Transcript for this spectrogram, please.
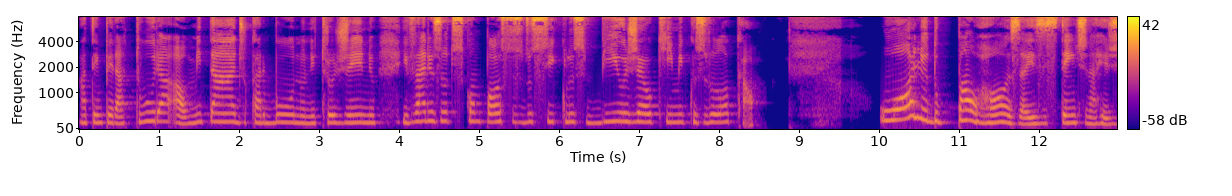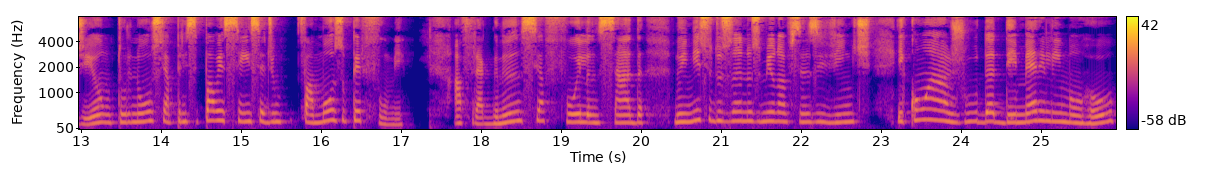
a temperatura, a umidade, o carbono, o nitrogênio e vários outros compostos dos ciclos biogeoquímicos do local. O óleo do pau-rosa existente na região tornou-se a principal essência de um famoso perfume. A fragrância foi lançada no início dos anos 1920 e, com a ajuda de Marilyn Monroe,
